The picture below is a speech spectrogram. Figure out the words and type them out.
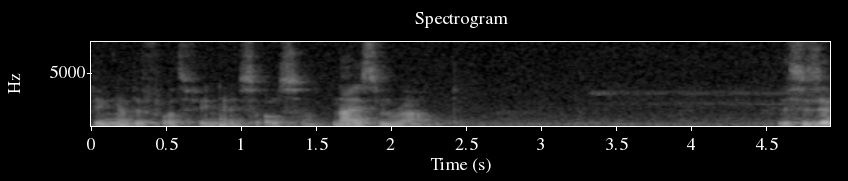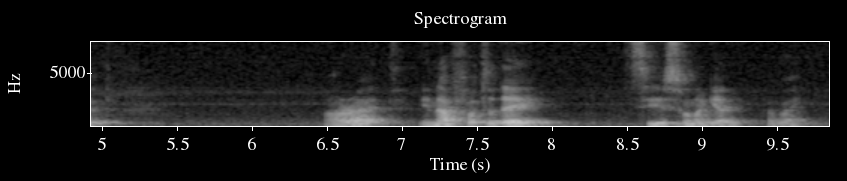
finger, the fourth finger is also nice and round. This is it. Alright, enough for today. See you soon again. Bye bye.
